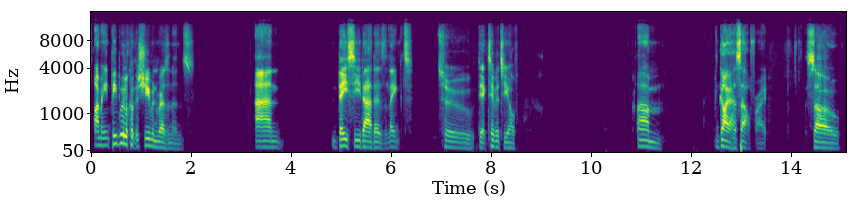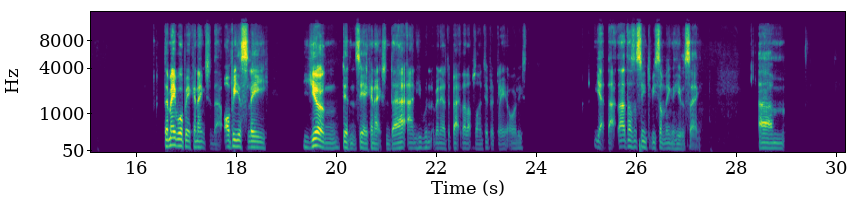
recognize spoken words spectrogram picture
I mean, people look at the Schumann resonance and they see that as linked to the activity of um Gaia herself, right? So there may well be a connection there. Obviously, Jung didn't see a connection there, and he wouldn't have been able to back that up scientifically, or at least, yeah, that, that doesn't seem to be something that he was saying. Um,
